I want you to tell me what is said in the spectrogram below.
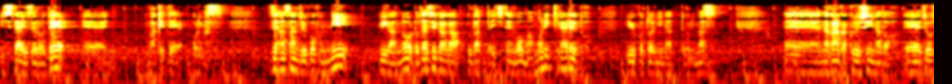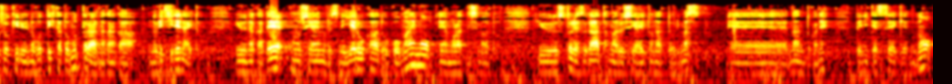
1対0で、え負けております。前半35分にビガンのロダジェガが奪った1点を守りきられるということになっております。えー、なかなか苦しいなど、えー、上昇気流に登ってきたと思ったらなかなか乗り切れないという中で、この試合もですね、イエローカードを5枚も、えー、もらってしまうというストレスが溜まる試合となっております。えー、なんとかね、ベニテス政権の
